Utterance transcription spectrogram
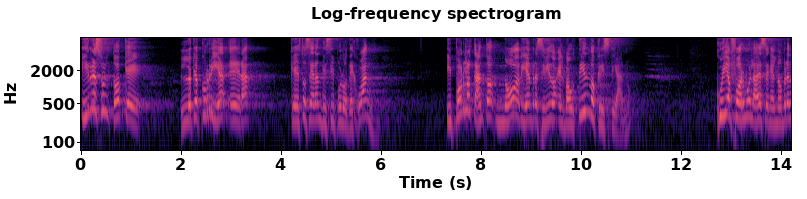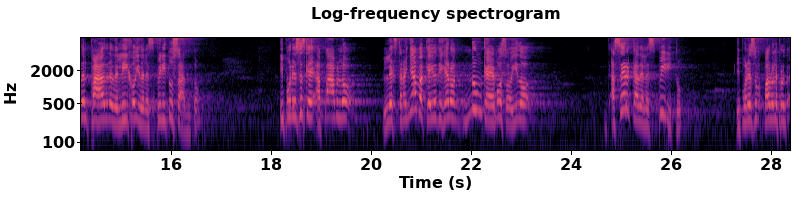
Y resultó que lo que ocurría era que estos eran discípulos de Juan. Y por lo tanto no habían recibido el bautismo cristiano cuya fórmula es en el nombre del Padre, del Hijo y del Espíritu Santo. Y por eso es que a Pablo le extrañaba que ellos dijeron, nunca hemos oído acerca del Espíritu. Y por eso Pablo le pregunta,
